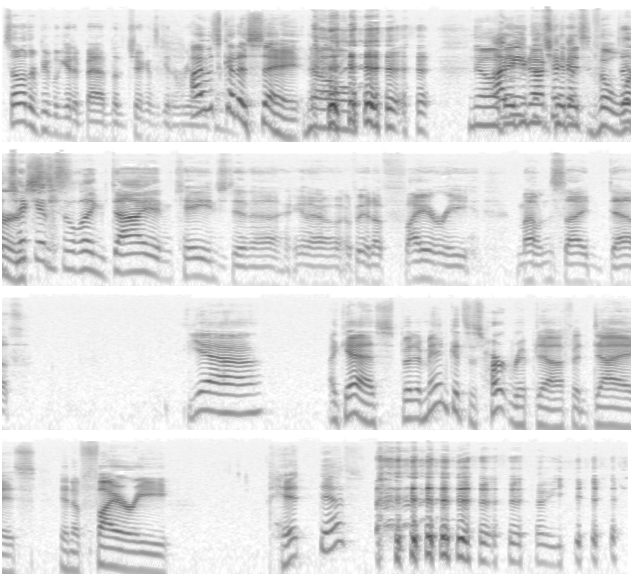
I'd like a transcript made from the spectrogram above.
some other people get it bad, but the chickens get it really. I was bad. gonna say no, no, I they mean, do not get it chickens- the worst. The chickens like die encaged in a you know in a fiery mountainside death. Yeah, I guess, but a man gets his heart ripped off and dies in a fiery pit death.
